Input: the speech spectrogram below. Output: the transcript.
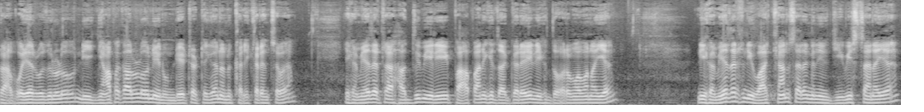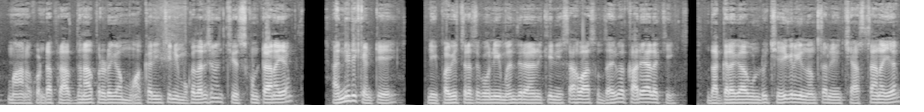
రాబోయే రోజులలో నీ జ్ఞాపకాలలో నేను ఉండేటట్టుగా నన్ను కనికరించవా? ఇక మీదట హద్దు మీరి పాపానికి దగ్గరై నీకు దూరం అవనయ్యా నీక మీదట నీ వాక్యానుసారంగా నేను జీవిస్తానయ్యా. మానకుండా ప్రార్థనాపరుడుగా మోకరించి నీ ముఖదర్శనం చేసుకుంటానయ్యా. అన్నిటికంటే నీ పవిత్రతకు నీ మందిరానికి నీ సహవాస దైవ కార్యాలకి దగ్గరగా ఉండు చేయగలిగినంత నేను చేస్తానయ్యా.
